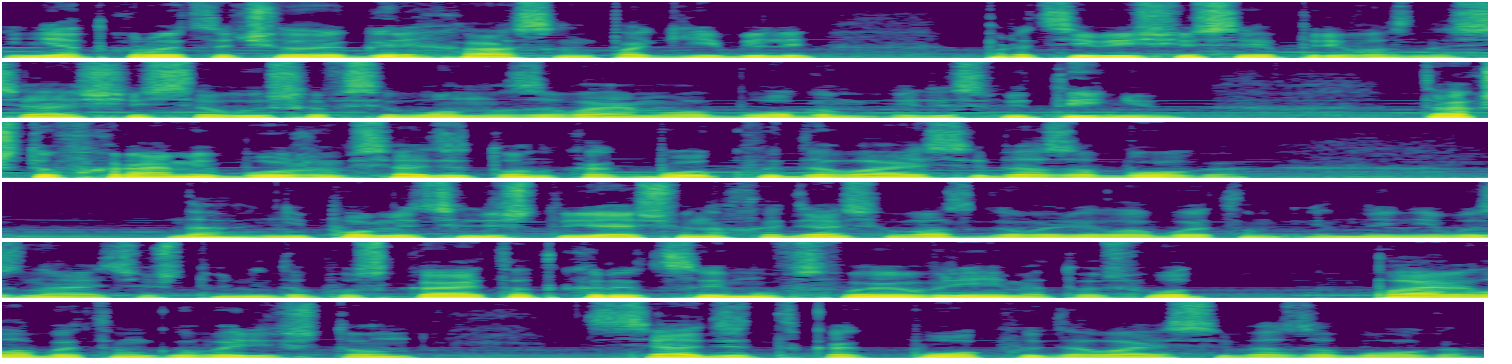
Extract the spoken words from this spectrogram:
и не откроется человек греха, сын погибели, противящийся и превозносящийся выше всего, называемого Богом или святынью. Так что в храме Божьем сядет он как Бог, выдавая себя за Бога. Да? Не помните ли, что я еще находясь у вас говорил об этом, и ныне вы знаете, что не допускает открыться ему в свое время. То есть вот Павел об этом говорит, что он сядет как Бог, выдавая себя за Бога.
